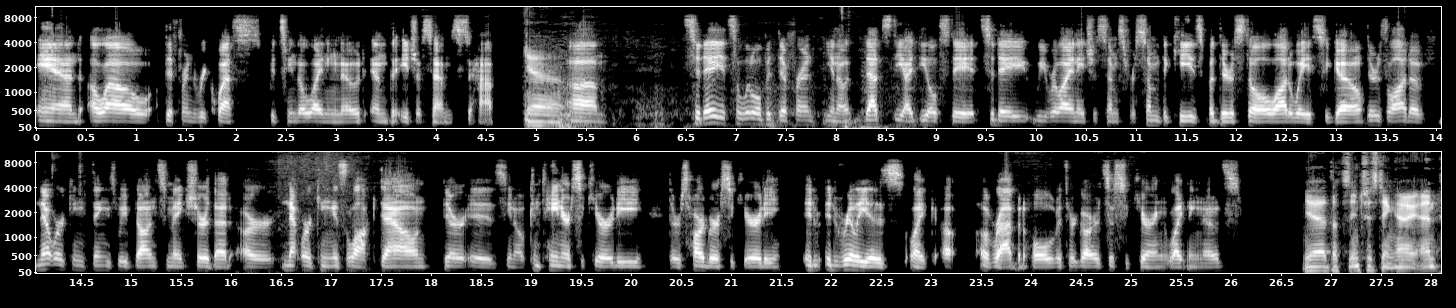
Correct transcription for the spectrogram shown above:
and allow different requests between the Lightning node and the HSMs to happen. Yeah. Um, today it's a little bit different. You know, that's the ideal state. Today we rely on HSMs for some of the keys, but there's still a lot of ways to go. There's a lot of networking things we've done to make sure that our networking is locked down. There is, you know, container security. There's hardware security. It it really is like a, a rabbit hole with regards to securing Lightning nodes. Yeah, that's interesting. Hey, and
